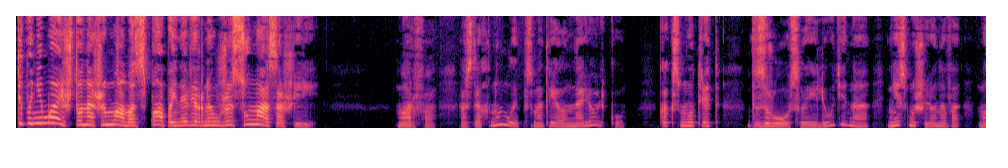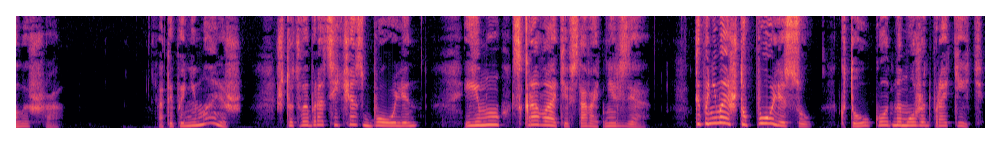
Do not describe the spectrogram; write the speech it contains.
Ты понимаешь, что наша мама с папой, наверное, уже с ума сошли?» Марфа вздохнула и посмотрела на Лёльку, как смотрят взрослые люди на несмышленого малыша. А ты понимаешь, что твой брат сейчас болен, и ему с кровати вставать нельзя? Ты понимаешь, что по лесу кто угодно может бродить?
